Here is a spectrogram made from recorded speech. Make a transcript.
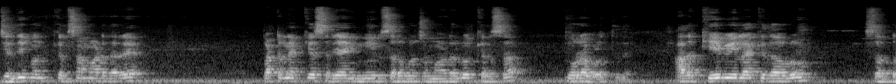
ಜಲ್ದಿ ಬಂದು ಕೆಲಸ ಮಾಡಿದರೆ ಪಟ್ಟಣಕ್ಕೆ ಸರಿಯಾಗಿ ನೀರು ಸರಬರಾಜು ಮಾಡಲು ಕೆಲಸ ಪೂರ್ಣಗೊಳ್ಳುತ್ತದೆ. ಆದರೆ ಕೆ ಬಿ ಇಲಾಖೆದವರು ಸ್ವಲ್ಪ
